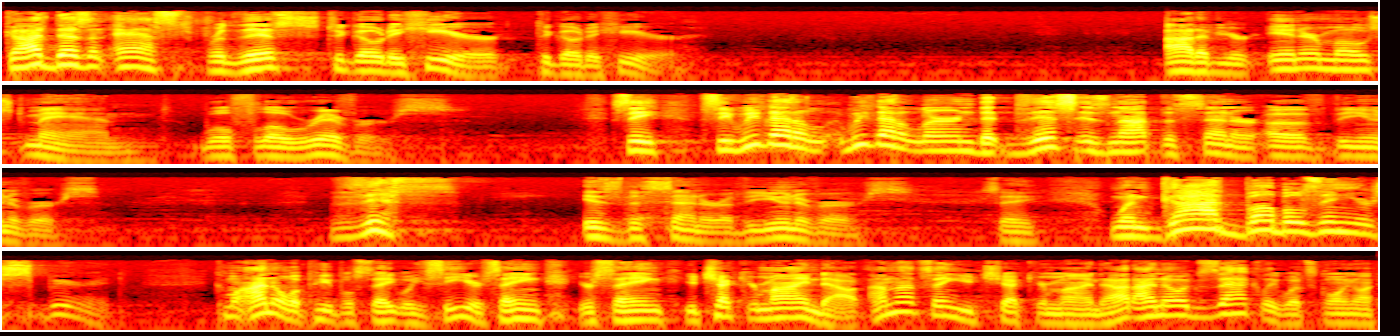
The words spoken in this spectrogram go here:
God doesn't ask for this to go to here to go to here. Out of your innermost man will flow rivers. See, see, we've got to, we've got to learn that this is not the center of the universe. This is the center of the universe. See? When God bubbles in your spirit, Come on, I know what people say. Well, you see, you're saying, you're saying you check your mind out. I'm not saying you check your mind out. I know exactly what's going on.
